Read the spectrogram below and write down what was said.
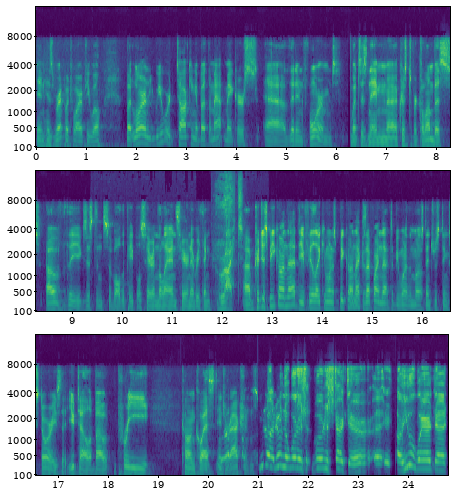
in his repertoire, if you will. But Lauren, you were talking about the map makers uh, that informed what's his name, uh, Christopher Columbus, of the existence of all the peoples here and the lands here and everything. Right. Uh, could you speak on that? Do you feel like you want to speak on that? Because I find that to be one of the most interesting stories that you tell about pre-conquest interactions. You know, I don't know where to where to start there. Uh, are you aware that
